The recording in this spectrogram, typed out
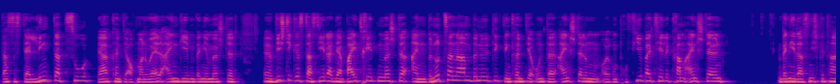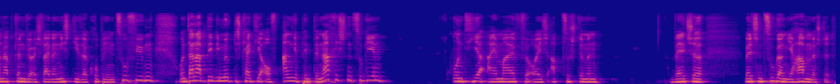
Das ist der Link dazu. Ja, könnt ihr auch manuell eingeben, wenn ihr möchtet. Äh, wichtig ist, dass jeder, der beitreten möchte, einen Benutzernamen benötigt. Den könnt ihr unter Einstellungen in eurem Profil bei Telegram einstellen. Wenn ihr das nicht getan habt, können wir euch leider nicht dieser Gruppe hinzufügen. Und dann habt ihr die Möglichkeit, hier auf angepinnte Nachrichten zu gehen und hier einmal für euch abzustimmen, welche, welchen Zugang ihr haben möchtet.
